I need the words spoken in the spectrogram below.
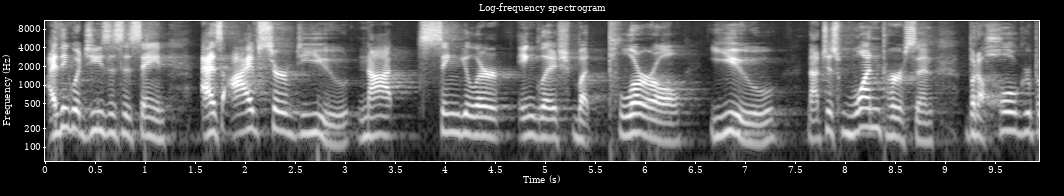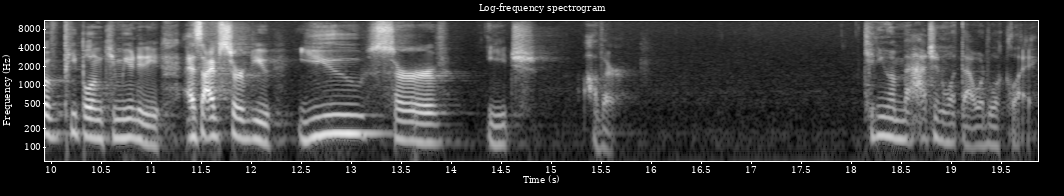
I think what Jesus is saying, as I've served you, not singular English, but plural you, not just one person, but a whole group of people in community, as I've served you, you serve each other. Can you imagine what that would look like?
